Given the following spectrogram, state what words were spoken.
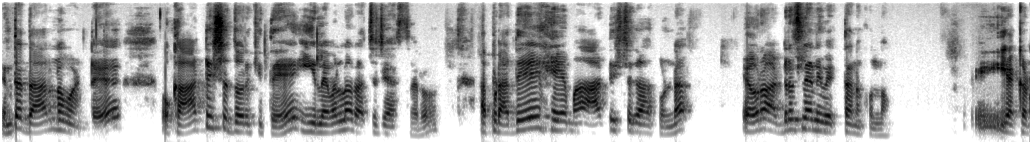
ఎంత దారుణం అంటే ఒక ఆర్టిస్ట్ దొరికితే ఈ లెవెల్లో రచ్చ చేస్తారు. అప్పుడు అదే హేమ ఆర్టిస్ట్ కాకుండా ఎవరో అడ్రస్ లేని వ్యక్తి అనుకుందాం. ఎక్కడ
